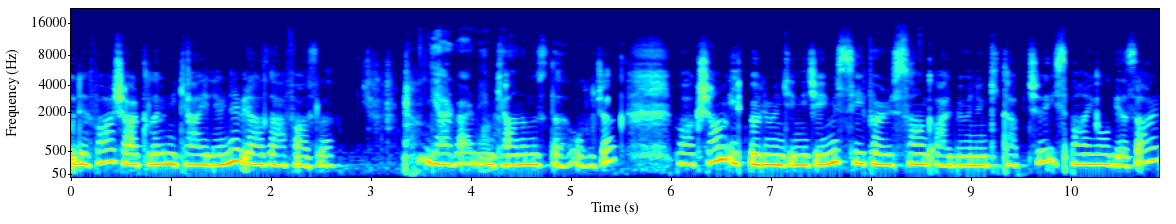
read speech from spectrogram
Bu defa şarkıların hikayelerine biraz daha fazla yer verme imkanımız da olacak. Bu akşam ilk bölümün dinleyeceğimiz Seafarer's Song albümünün kitapçı İspanyol yazar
